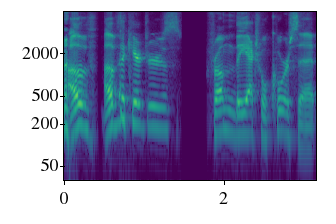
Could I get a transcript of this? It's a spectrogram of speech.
of of the characters from the actual core set.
